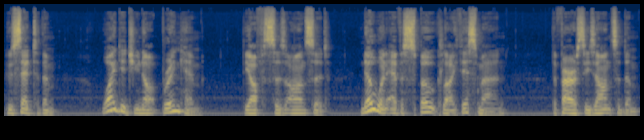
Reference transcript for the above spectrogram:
who said to them, Why did you not bring him? The officers answered, No one ever spoke like this man. The Pharisees answered them,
